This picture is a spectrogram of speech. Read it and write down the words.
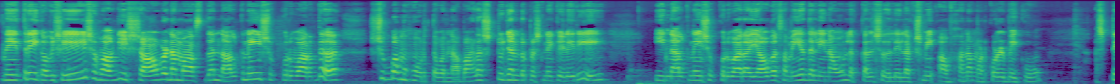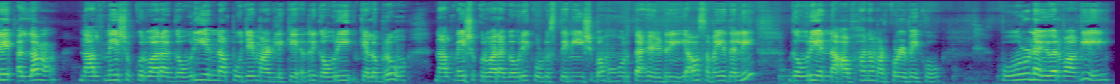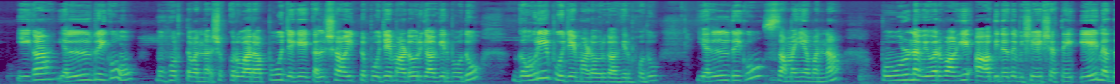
ಸ್ನೇಹಿತರೆ, ಈಗ ವಿಶೇಷವಾಗಿ ಶ್ರಾವಣ ಮಾಸದ ನಾಲ್ಕನೇ ಶುಕ್ರವಾರದ ಶುಭ ಮುಹೂರ್ತವನ್ನು ಬಹಳಷ್ಟು ಜನರು ಪ್ರಶ್ನೆ ಕೇಳಿರಿ. ಈ ನಾಲ್ಕನೇ ಶುಕ್ರವಾರ ಯಾವ ಸಮಯದಲ್ಲಿ ನಾವು ಕಲಶದಲ್ಲಿ ಲಕ್ಷ್ಮಿ ಆಹ್ವಾನ ಮಾಡಿಕೊಳ್ಬೇಕು? ಅಷ್ಟೇ ಅಲ್ಲ, ನಾಲ್ಕನೇ ಶುಕ್ರವಾರ ಗೌರಿಯನ್ನು ಪೂಜೆ ಮಾಡಲಿಕ್ಕೆ, ಅಂದರೆ ಗೌರಿ ಕೆಲವೊಬ್ಬರು ನಾಲ್ಕನೇ ಶುಕ್ರವಾರ ಗೌರಿ ಕೂಡಿಸ್ತೀನಿ, ಶುಭ ಮುಹೂರ್ತ ಹೇಳ್ರಿ, ಯಾವ ಸಮಯದಲ್ಲಿ ಗೌರಿಯನ್ನು ಆಹ್ವಾನ ಮಾಡಿಕೊಳ್ಬೇಕು? ಪೂರ್ಣ ವಿವರವಾಗಿ ಈಗ ಎಲ್ರಿಗೂ ಮುಹೂರ್ತವನ್ನು ಶುಕ್ರವಾರ ಪೂಜೆಗೆ ಕಲಶ ಇಟ್ಟು ಪೂಜೆ ಮಾಡೋರಿಗಾಗಿರ್ಬೋದು, ಗೌರಿ ಪೂಜೆ ಮಾಡೋರಿಗಾಗಿರ್ಬೋದು. ಎಲ್ರಿಗೂ ಸಮಯವನ್ನು ಪೂರ್ಣ ವಿವರವಾಗಿ ಆ ದಿನದ ವಿಶೇಷತೆ ಏನದ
